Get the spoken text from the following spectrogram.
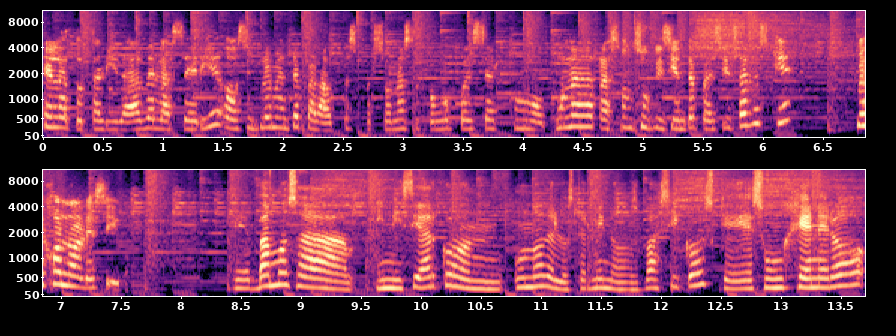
en la totalidad de la serie o simplemente para otras personas, supongo puede ser como una razón suficiente para decir, ¿sabes qué? Mejor no le sigo. Eh, vamos a iniciar con uno de los términos básicos, que es un género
